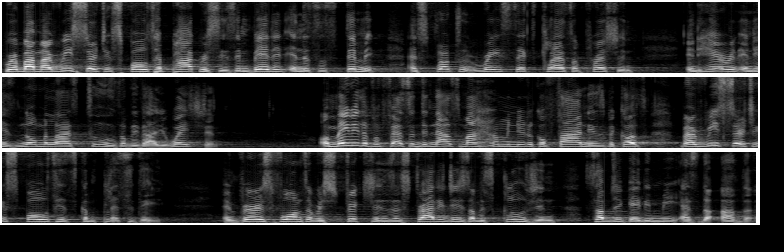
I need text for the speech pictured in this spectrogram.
whereby my research exposed hypocrisies embedded in the systemic and structured race, sex, class oppression inherent in his normalized tools of evaluation. Or maybe the professor denounced my hermeneutical findings because my research exposed his complicity and various forms of restrictions and strategies of exclusion subjugating me as the other.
